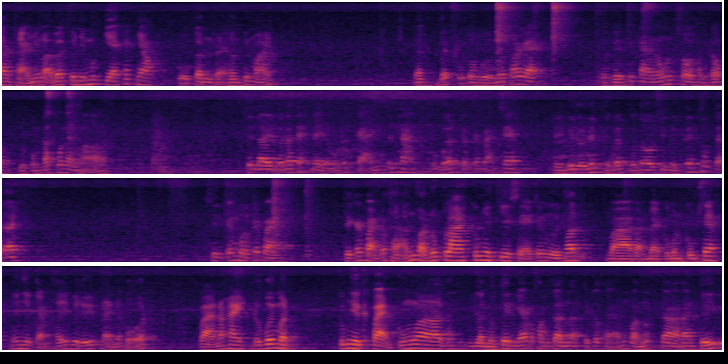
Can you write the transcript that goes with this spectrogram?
tham khảo những loại bếp với những mức giá khác nhau của kênh rẻ hơn khuyến mãi. Đây, bếp của tôi vừa mới khóa ra. Thực hiện chức năng nấu nước sôi thành công, dù công tắc có năng mở này trên đây tôi đã test đầy đủ tất cả những tính năng của bếp cho các bạn xem. Thì video clip thử bếp của tôi xin được kết thúc tại đây. Xin cảm ơn các bạn. Thì các bạn có thể ấn vào nút like cũng như chia sẻ cho người thân và bạn bè của mình cùng xem nếu như cảm thấy video clip này nó bổ ích và nó hay đối với mình. Cũng như các bạn cũng ờ, lần đầu tiên ghé vào thăm kênh thì có thể ấn vào nút đăng ký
